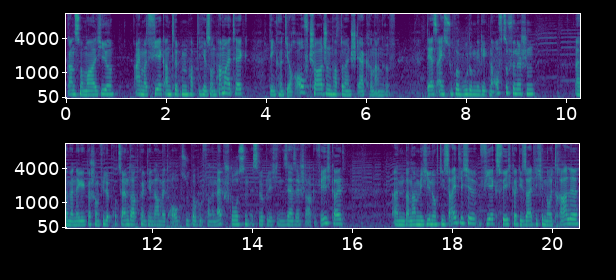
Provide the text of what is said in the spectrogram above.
ganz normal hier. Einmal Viereck antippen, habt ihr hier so einen Hammer-Attack. Den könnt ihr auch aufchargen und habt dann einen stärkeren Angriff. Der ist eigentlich super gut, um den Gegner aufzufinischen. Äh, wenn der Gegner schon viele Prozent hat, könnt ihr ihn damit auch super gut von der Map stoßen. Ist wirklich eine sehr, sehr starke Fähigkeit. Ähm, dann haben wir hier noch die seitliche Vierecksfähigkeit, die seitliche neutrale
